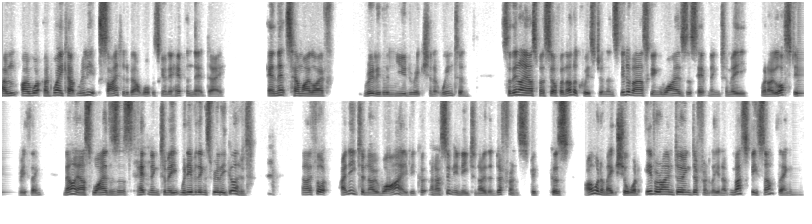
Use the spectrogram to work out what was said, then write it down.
I, I, would wake up really excited about what was going to happen that day. And that's how my life really, the new direction it went in. So then I asked myself another question. Instead of asking, why is this happening to me when I lost everything? Now I ask, why is this happening to me when everything's really good? And I thought, I need to know why, because, and I mm. certainly need to know the difference because I want to make sure whatever I'm doing differently, and it must be something,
